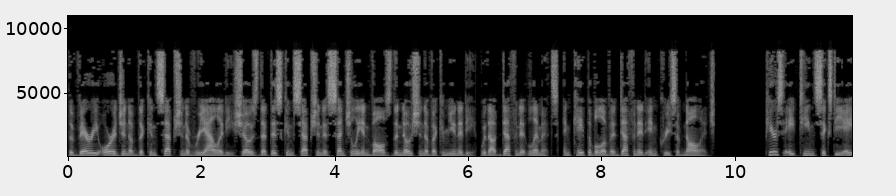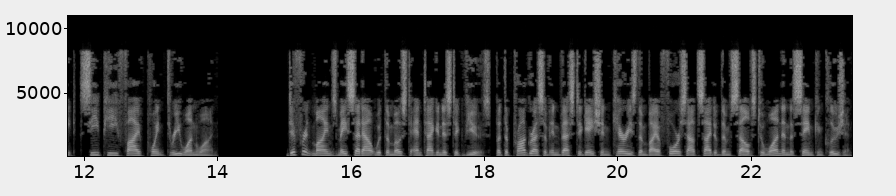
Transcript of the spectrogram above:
the very origin of the conception of reality shows that this conception essentially involves the notion of a community, without definite limits, and capable of a definite increase of knowledge. Peirce 1868, cp 5.311 Different minds may set out with the most antagonistic views, but the progress of investigation carries them by a force outside of themselves to one and the same conclusion.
